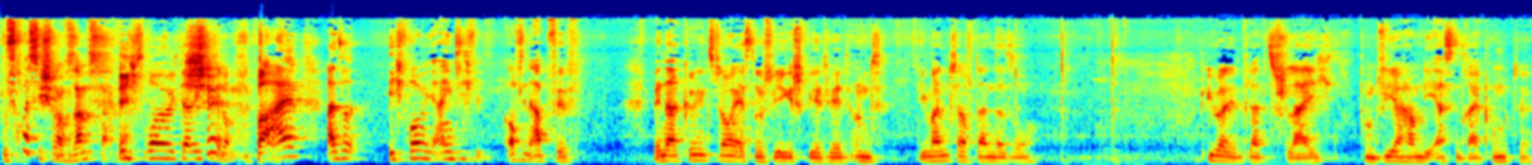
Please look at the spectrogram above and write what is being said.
Du freust dich schon auf Samstag. Ne? Ich freue mich da richtig Schön. drauf. Vor allem, also ich freue mich eigentlich auf den Abpfiff. Wenn da Königsblau S04 gespielt wird und die Mannschaft dann da so über den Platz schleicht und wir haben die ersten drei Punkte.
